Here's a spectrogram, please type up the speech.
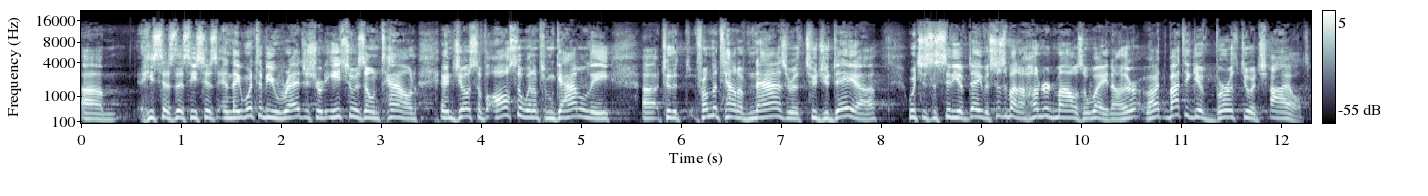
Um, he says this, he says, and they went to be registered, each to his own town. And Joseph also went up from Galilee, uh, to the, from the town of Nazareth to Judea, which is the city of David. It's about 100 miles away. Now they're about to give birth to a child.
